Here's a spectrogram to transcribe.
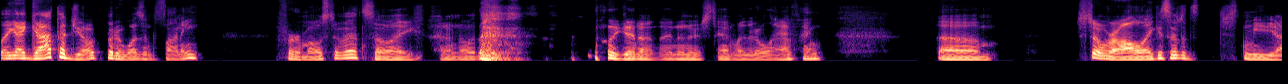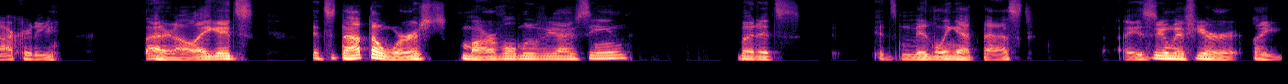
like I got the joke, but it wasn't funny for most of it. So I I don't know. That, like I don't I don't understand why they're laughing. Um, just overall, like I said, it's just mediocrity. I don't know. Like it's it's not the worst Marvel movie I've seen, but it's it's middling at best. I assume if you're like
